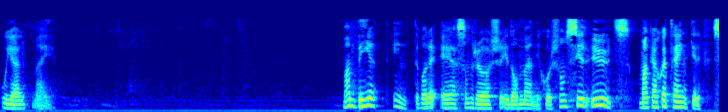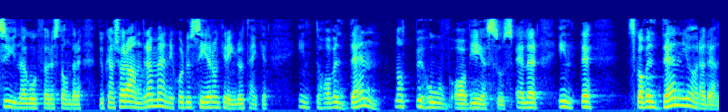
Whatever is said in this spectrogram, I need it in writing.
och hjälp mig. Man vet inte vad det är som rör sig i de människor som ser ut man kanske tänker synagogföreståndare. Du kanske har andra människor du ser omkring dig och tänker inte har väl den något behov av Jesus eller inte ska väl den göra det?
